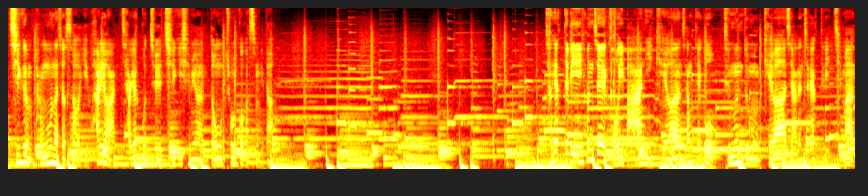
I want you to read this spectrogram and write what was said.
지금 방문하셔서 이 화려한 작약꽃을 즐기시면 너무 좋을 것 같습니다. 작약들이 현재 거의 많이 개화한 상태고 드문드문 개화하지 않은 작약들이 있지만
